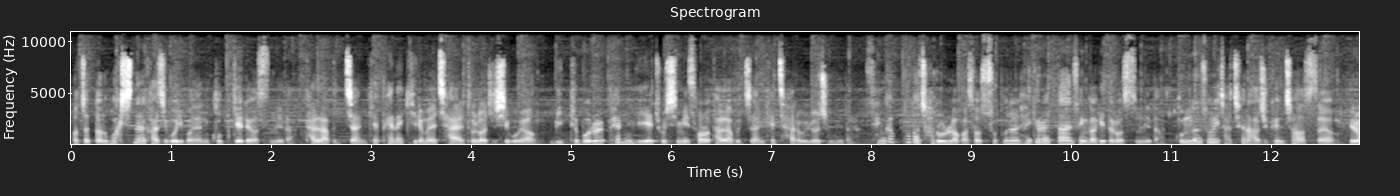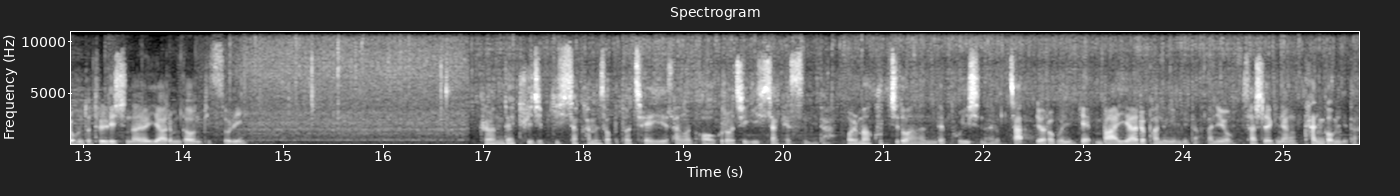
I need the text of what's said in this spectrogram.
어쨌든 확신을 가지고 이번엔 굽게 되었습니다. 달라붙지 않게 팬에 기름을 잘 둘러주시고요. 미트볼을 팬 위에 조심히 서로 달라붙지 않게 잘 올려줍니다. 생각보다 잘 올라가서 수분을 해결했다는 생각이 들었습니다. 굽는 소리 자체는 아주 괜찮았어요. 여러분도 들리시나요? 이 아름다운 빗소리? 그런데 뒤집기 시작하면서부터 제 예상은 어그러지기 시작했습니다. 얼마 굽지도 않았는데 보이시나요? 자, 여러분 이게 마이야르 반응입니다. 아니요, 사실 그냥 탄 겁니다.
